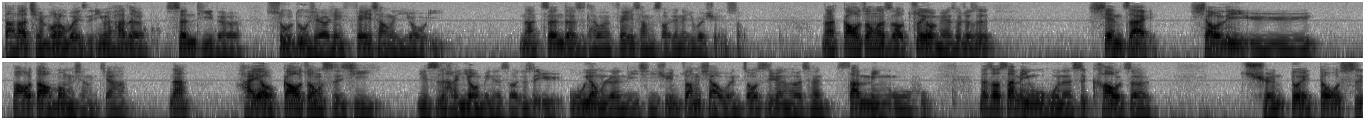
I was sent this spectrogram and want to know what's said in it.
打到前锋的位置，因为他的身体的速度协调性非常的优异，那真的是台湾非常少见的一位选手。那高中的时候最有名的时候就是现在效力于宝岛梦想家，那还有高中时期。也是很有名的时候，就是与吴永仁、李奇勋、庄晓雯、周思渊合称三名五虎。那时候三名五虎呢，是靠着全队都是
